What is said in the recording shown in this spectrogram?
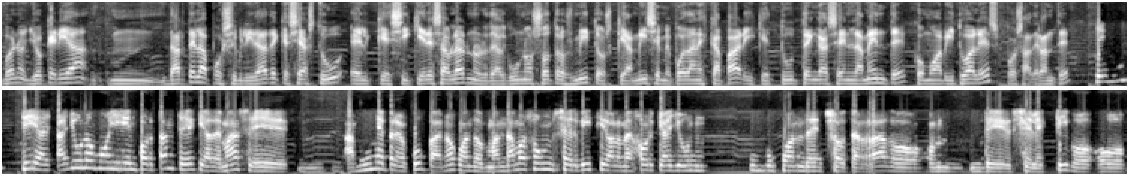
Bueno, yo quería mmm, darte la posibilidad de que seas tú el que si quieres hablarnos de algunos otros mitos que a mí se me puedan escapar y que tú tengas en la mente como habituales, pues adelante. Sí, sí hay uno muy importante que además eh, a mí me preocupa, ¿no? Cuando mandamos un servicio, a lo mejor que hay un un buzón de soterrado de selectivo o,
